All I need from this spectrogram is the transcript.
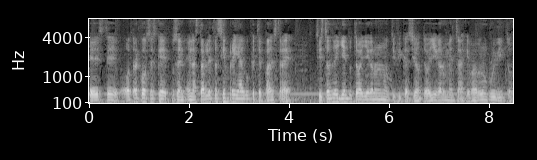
Este, otra cosa es que pues en, las tabletas siempre hay algo que te puede distraer. Si estás leyendo te va a llegar una notificación, te va a llegar un mensaje, va a haber un ruidito.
